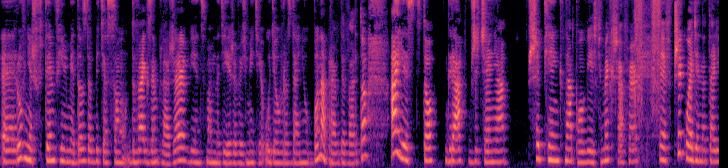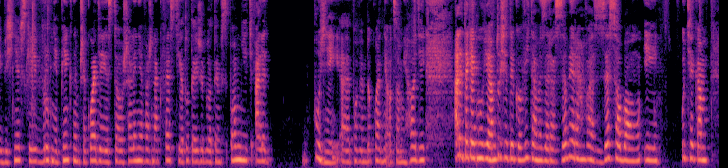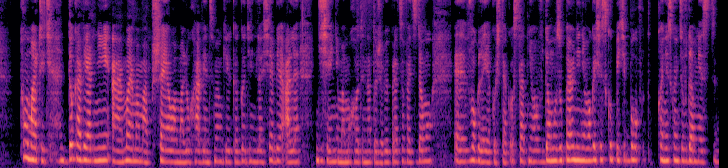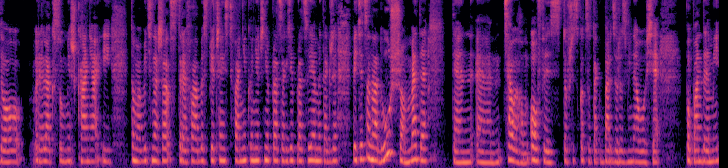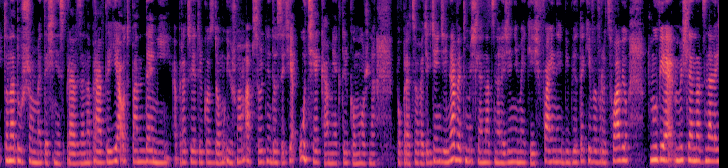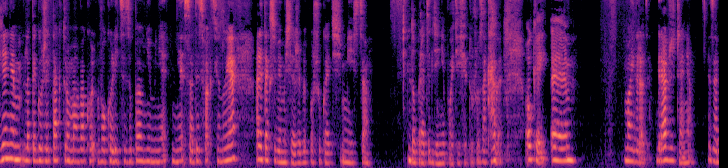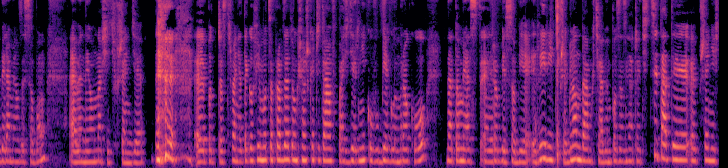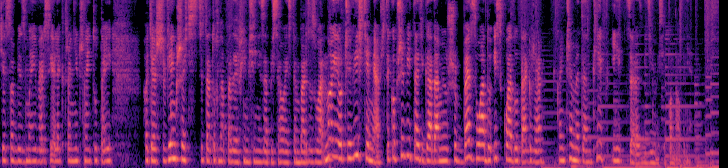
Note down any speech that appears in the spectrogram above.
E, Również w tym filmie do zdobycia są dwa egzemplarze, więc mam nadzieję, że weźmiecie udział w rozdaniu, bo naprawdę warto. A jest to gra w życzenia. Przepiękna powieść Meg Schaffer e, w przekładzie Natalii Wiśniewskiej. W równie pięknym przekładzie jest to szalenie ważna kwestia tutaj, żeby o tym wspomnieć, ale później e, powiem dokładnie o co mi chodzi. Ale tak jak mówiłam, tu się tylko witamy, zaraz zabieram Was ze sobą i uciekam tłumaczyć do kawiarni. Moja mama przejęła malucha, więc mam kilka godzin dla siebie, ale dzisiaj nie mam ochoty na to, żeby pracować z domu. E, W ogóle jakoś tak ostatnio w domu zupełnie nie mogę się skupić, bo koniec końców dom jest do relaksu, mieszkania i to ma być nasza strefa bezpieczeństwa, niekoniecznie praca, gdzie pracujemy. Także wiecie co, na dłuższą metę ten em, cały home office, to wszystko, co tak bardzo rozwinęło się po pandemii, to na dłuższą metę się nie sprawdza. Naprawdę, ja od pandemii pracuję tylko z domu i już mam absolutnie dosyć. Ja uciekam, jak tylko można popracować gdzie indziej. Nawet myślę nad znalezieniem jakiejś fajnej biblioteki we Wrocławiu. Mówię, myślę nad znalezieniem, dlatego że ta, którą mam w, oko- w okolicy, zupełnie mnie nie satysfakcjonuje, ale tak sobie myślę, żeby poszukać miejsca do pracy, gdzie nie płaci się dużo za kawę. Em, moi drodzy, gra w życzenia. Zabieram ją ze sobą. E, Będę ją nosić wszędzie e, podczas trwania tego filmu. Co prawda, tą książkę czytałam w październiku w ubiegłym roku, natomiast e, robię sobie reread, przeglądam. Chciałabym pozaznaczać cytaty, przenieść je sobie z mojej wersji elektronicznej tutaj Chociaż większość z cytatów na PDF mi się nie zapisała, jestem bardzo zła. No i oczywiście miałam się tylko przywitać, gadam już bez ładu i składu, także kończymy ten klip i zaraz widzimy się ponownie.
